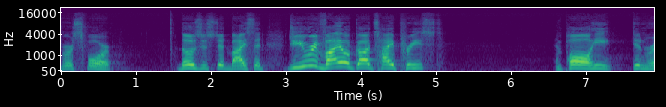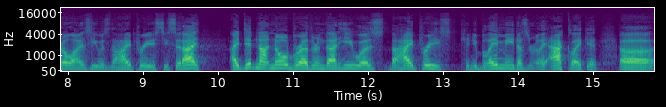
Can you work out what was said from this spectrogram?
Verse 4 Those who stood by said, Do you revile God's high priest? And Paul, he didn't realize he was the high priest. He said, I, I did not know, brethren, that he was the high priest. Can you blame me? He doesn't really act like it. Uh,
